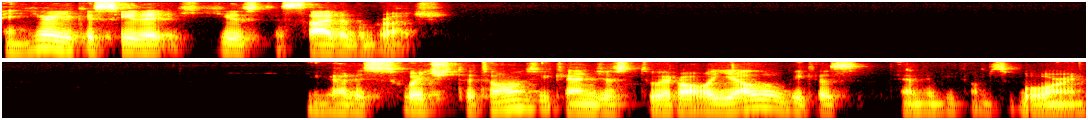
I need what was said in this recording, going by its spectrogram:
And here you can see that he used the side of the brush. You got to switch the tones. You can't just do it all yellow because then it becomes boring.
